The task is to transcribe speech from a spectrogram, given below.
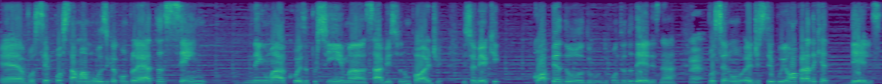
é, você postar uma música completa sem nenhuma coisa por cima, sabe? Isso não pode. Isso é meio que cópia do, do, do conteúdo deles, né? É. Você não é, distribuir uma parada que é deles.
